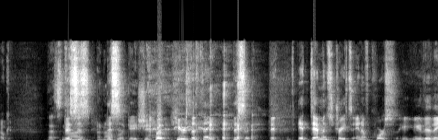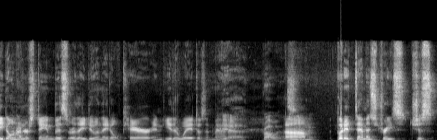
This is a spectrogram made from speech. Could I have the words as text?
Okay, That's this not is an this is- obligation. but here's the thing: this it, it demonstrates, and of course, either they don't understand this or they do and they don't care, and either way, it doesn't matter. yeah, probably. The Um, but it demonstrates just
